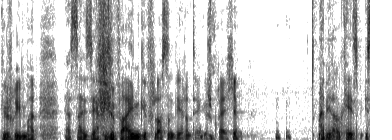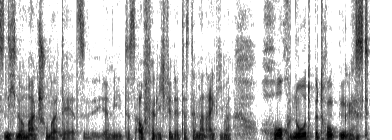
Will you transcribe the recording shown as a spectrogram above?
geschrieben hat, es sei sehr viel Wein geflossen während der Gespräche habe ich gedacht, okay, es ist nicht nur Marc Schubert, der jetzt irgendwie das auffällig findet, dass der Mann eigentlich mal hochnot betrunken ist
